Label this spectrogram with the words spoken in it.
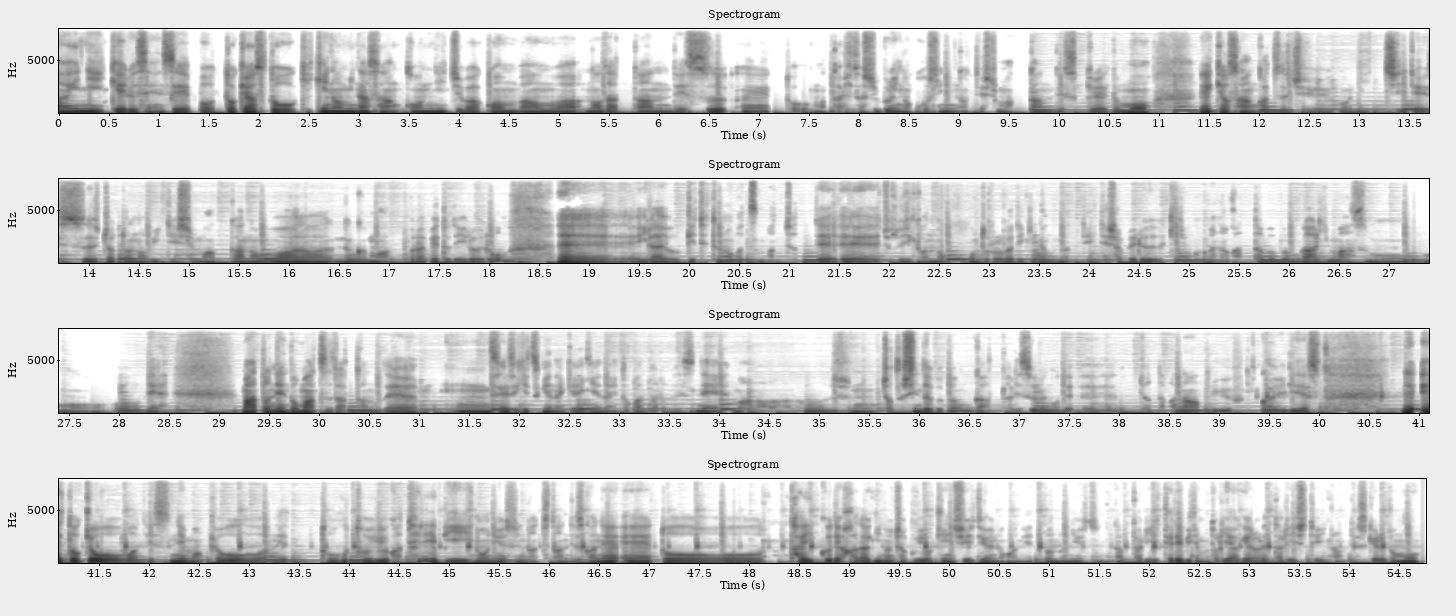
会いに行ける先生、ポッドキャストをお聞きの皆さん、こんにちは、こんばんは、野田たんです。えっ、ー、と、また久しぶりの更新になってしまったんですけれども、えー、今日3月15日です。ちょっと伸びてしまったのは、なんかまあ、プライベートでいろいろ、え依頼を受けてたのが詰まっちゃって、えちょっと時間のコントロールができなくなっていて、喋る気力がなかった部分があります。もう、まあ、あと年度末だったので、うん、成績つけなきゃいけないとかになるとですね、まあ、ちょっとしんどい部分があったりするので、えー、ちゃったかなという振り返りです。で、えっ、ー、と、今日はですね、まあ今日はネッというかテレビのニュースになってたんですかね。えっ、ー、と、体育で肌着の着用禁止というのがネットのニュースになったり、テレビでも取り上げられたりしていたんですけれども、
